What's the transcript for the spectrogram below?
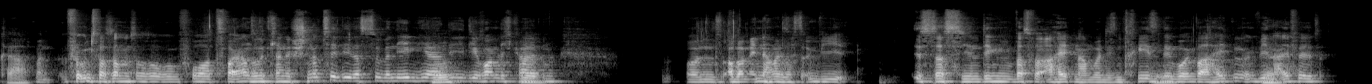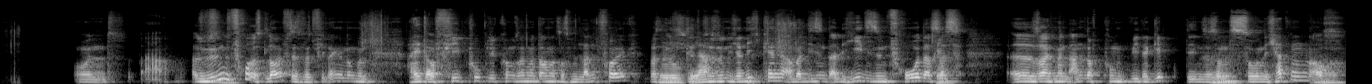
Klar. Man, für uns war es damals so vor zwei Jahren so eine kleine Schnapsidee, das zu übernehmen hier, hm. die, die Räumlichkeiten. Hm. Und, aber am Ende haben wir gesagt, irgendwie, ist das hier ein Ding, was wir erhalten haben wollen. Diesen Tresen, den wollen wir erhalten, irgendwie ja. in Eifeld. Und ja, also wir sind froh, es läuft, es wird viel angenommen und halt auch viel Publikum, sagen wir damals aus dem Landvolk, was Mhm, ich klar. persönlich ja nicht kenne, aber die sind alle hier, die sind froh, dass es, äh, sag ich mal, einen Anlaufpunkt wieder gibt, den sie sonst so nicht hatten, auch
